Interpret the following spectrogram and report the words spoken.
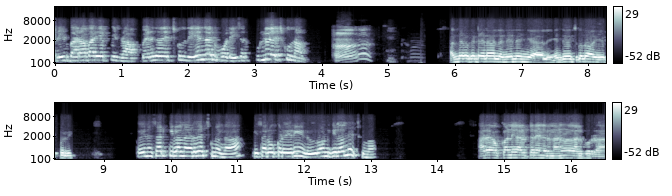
అరే బరాబర్ చెప్పిండ్రా. పోయినసారి తెచ్చుకుంది. ఏం సరిపోలే? ఈసారి ఫుల్ తెచ్చుకుందాం అందరు ఒకటైనా వాళ్ళ? నేనేం చేయాలి? ఎంత తెచ్చుకున్నావు చెప్పుర్రి? పోయినసారి కిలోన్నర తెచ్చుకున్నాగా ఈసారి ఒక్కడు ఎరిగిండు రెండు కిలోలు తెచ్చుకుందాం అరే ఒక్కడిని కలుపుతారేంద్ర? నన్ను కలుపుర్రా?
